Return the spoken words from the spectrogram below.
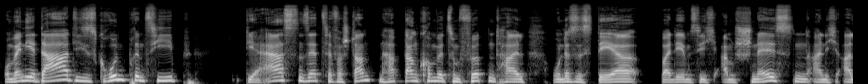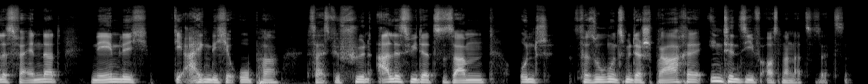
Und wenn ihr da dieses Grundprinzip, die ersten Sätze verstanden habt, dann kommen wir zum vierten Teil und das ist der, bei dem sich am schnellsten eigentlich alles verändert, nämlich die eigentliche Oper. Das heißt, wir führen alles wieder zusammen und versuchen uns mit der Sprache intensiv auseinanderzusetzen.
